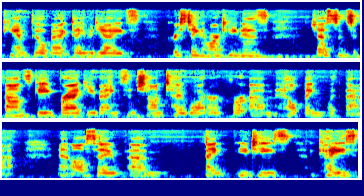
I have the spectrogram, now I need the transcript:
Cam Philbeck, David Yates, Christina Martinez, Justin Stefanski, Brad Eubanks, and Sean Towwater for um, helping with that. And also um, thank UT's K's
